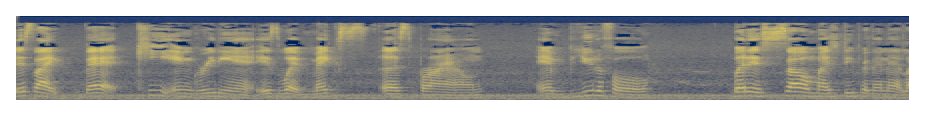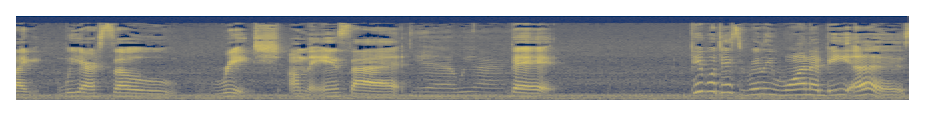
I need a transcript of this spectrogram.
it's like that key ingredient is what makes us brown and beautiful. But it's so much deeper than that. Like we are so rich on the inside. Yeah, we are. That people just really want to be us.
